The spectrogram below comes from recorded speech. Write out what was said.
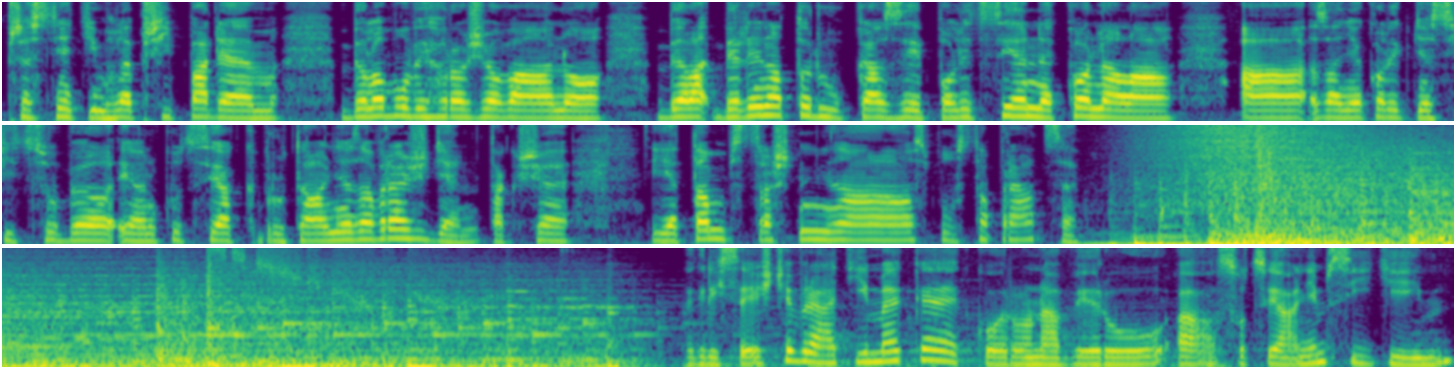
přesně tímhle případem. Bylo mu vyhrožováno, byla, byly na to důkazy, policie nekonala a za několik měsíců byl Jan Kuciak brutálně zavražděn. Takže je tam strašná spousta práce. Když se ještě vrátíme ke koronaviru a sociálním sítím,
